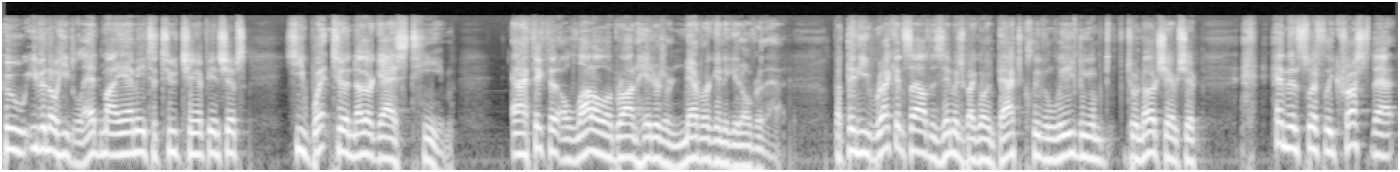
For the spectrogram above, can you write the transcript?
who, even though he led Miami to two championships, he went to another guy's team. And I think that a lot of LeBron haters are never going to get over that. But then he reconciled his image by going back to Cleveland, leaving him to another championship, and then swiftly crushed that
